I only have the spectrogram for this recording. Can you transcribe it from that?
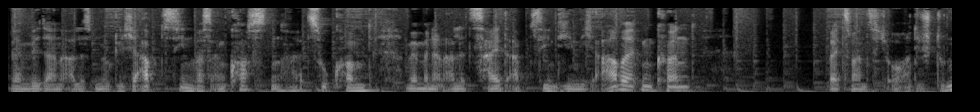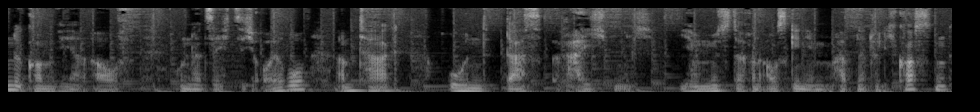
Wenn wir dann alles Mögliche abziehen, was an Kosten dazukommt, wenn wir dann alle Zeit abziehen, die ihr nicht arbeiten könnt, bei 20 Euro die Stunde kommen wir auf 160 Euro am Tag und das reicht nicht. Ihr müsst davon ausgehen, ihr habt natürlich Kosten,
